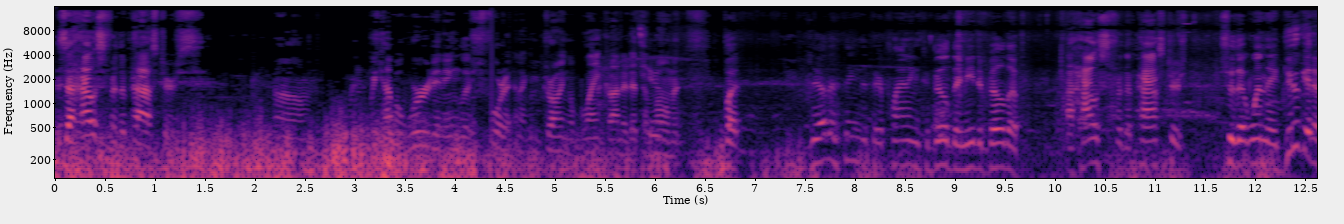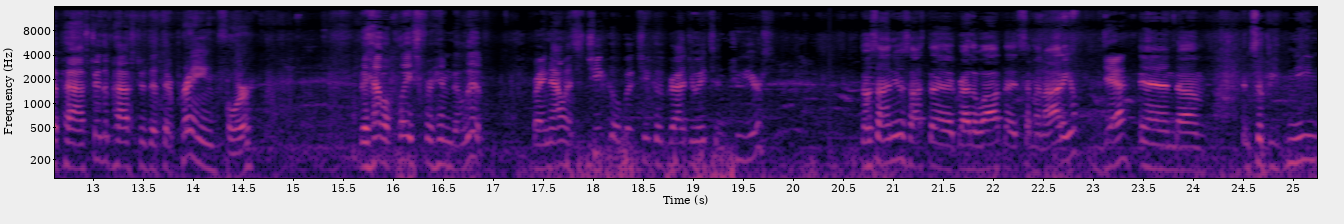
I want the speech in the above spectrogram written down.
It's a house for the pastors. Um, we, we have a word in English for it, and I'm drawing a blank on it at the moment. But the other thing that they're planning to build, they need to build a, a house for the pastors so that when they do get a pastor, the pastor that they're praying for, they have a place for him to live. Right now it's Chico, but Chico graduates in two years. Dos años hasta graduar del seminario. Yeah. And um, and so between,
